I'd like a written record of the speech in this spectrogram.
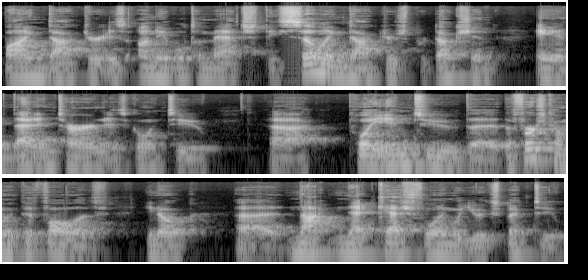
buying doctor is unable to match the selling doctor's production, and that in turn is going to uh, play into the the first common pitfall of you know uh, not net cash flowing what you expect to.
